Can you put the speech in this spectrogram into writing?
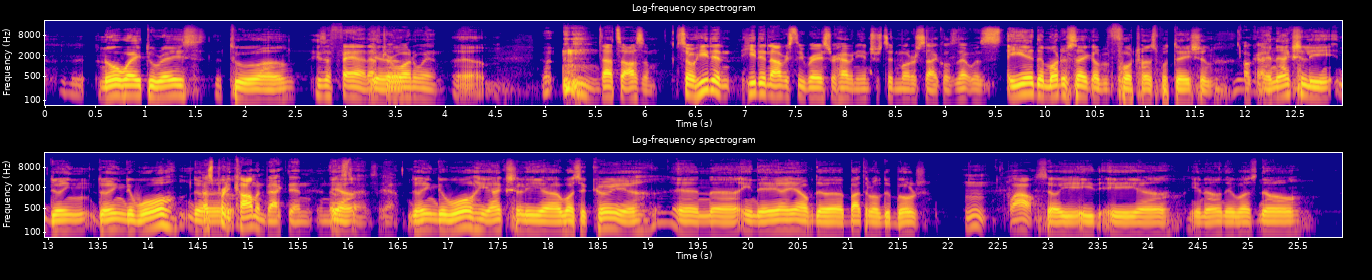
no way to race to uh, He's a fan after know. one win. um, That's awesome. So he didn't he didn't obviously race or have any interest in motorcycles. That was He had a motorcycle for transportation. Okay. And actually, during during the war, the, that's pretty common back then in those yeah, times. Yeah. During the war, he actually uh, was a courier and uh, in the area of the Battle of the Bulge. Mm, wow. So he, he, uh, you know, there was no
